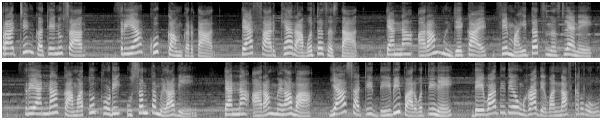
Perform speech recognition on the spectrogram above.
प्राचीन कथेनुसार स्त्रिया खूप काम करतात. त्या सारख्या राबतच असतात. त्यांना आराम म्हणजे काय हे माहीतच नसल्याने स्त्रियांना कामातून थोडी उसंत मिळावी. त्यांना आराम मिळावा यासाठी देवी पार्वतीने देवादिदेव महादेवांना सांगून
